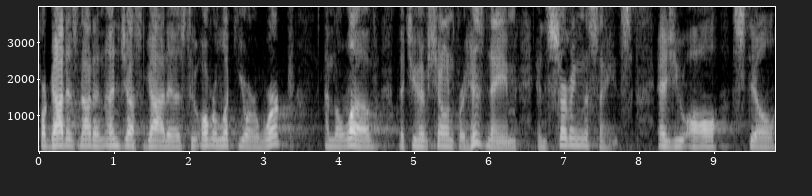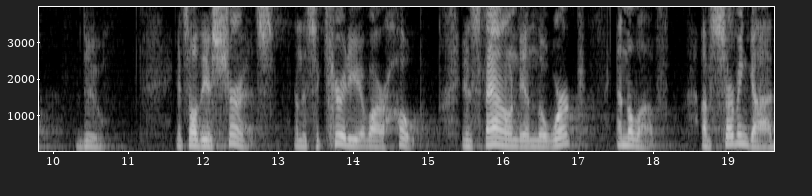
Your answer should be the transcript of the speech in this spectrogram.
For God is not an unjust God as to overlook your work and the love that you have shown for his name in serving the saints, as you all still do. And so the assurance and the security of our hope is found in the work and the love of serving God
